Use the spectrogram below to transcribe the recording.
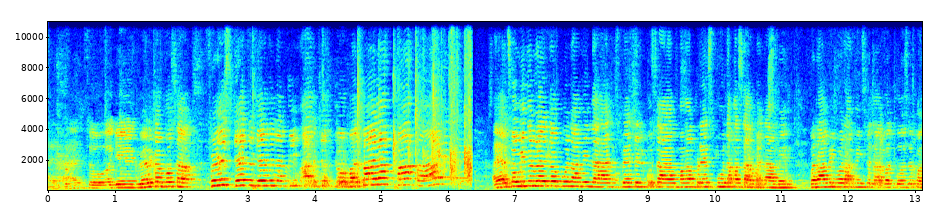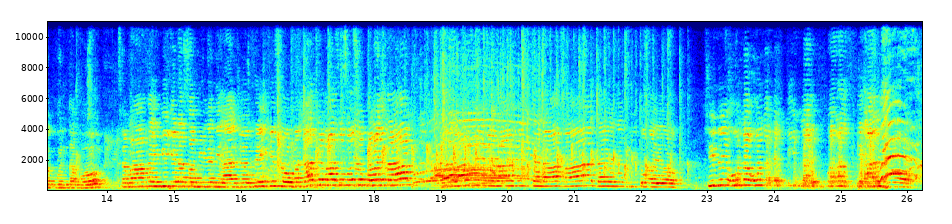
Ayan. So, again, welcome po sa first get-together ng Team Aljon Global. Palakpakan! Ayan, so wini-welcome po namin lahat, especially po sa mga friends po na kasama namin. Maraming maraming salamat po sa pagpunta po. Sa mga kaibigan at pamilya ni Adjo, thank you so much. At sa mga sumusuporta, maraming maraming salamat dahil nandito kayo. Sino yung unang-una na team life para si Aljo?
